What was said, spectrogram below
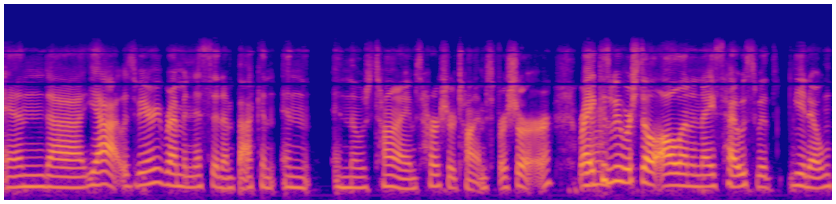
and uh, yeah, it was very reminiscent of back in in in those times, harsher times for sure, right? Yeah. Because we were still all in a nice house with you know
